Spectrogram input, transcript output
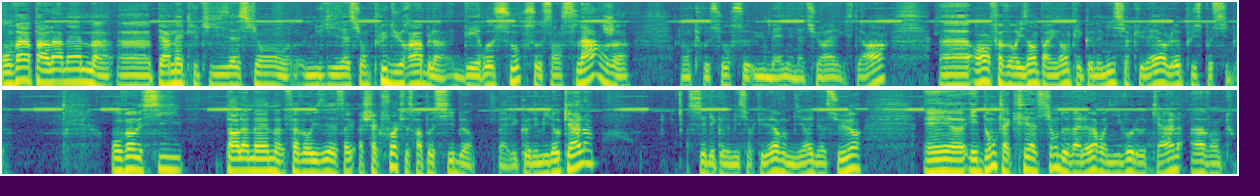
On va par là même euh, permettre l'utilisation, une utilisation plus durable des ressources au sens large, donc ressources humaines et naturelles, etc., euh, en favorisant par exemple l'économie circulaire le plus possible. On va aussi par là même favoriser à chaque fois que ce sera possible bah, l'économie locale, c'est l'économie circulaire, vous me direz bien sûr, et, euh, et donc la création de valeur au niveau local avant tout.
